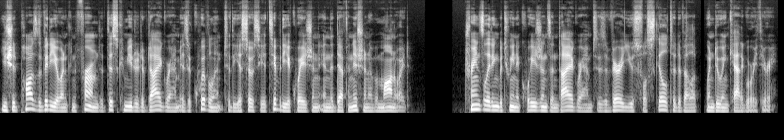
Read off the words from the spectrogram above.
You should pause the video and confirm that this commutative diagram is equivalent to the associativity equation in the definition of a monoid. Translating between equations and diagrams is a very useful skill to develop when doing category theory.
